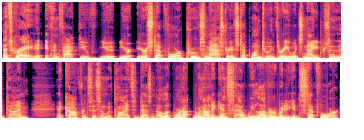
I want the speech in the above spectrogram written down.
that's great. If in fact you've, you, your, your step four proves mastery of step one, two, and three, which 90% of the time at conferences and with clients, it doesn't. Now look, we're not, we're not against that. We love everybody to get to step four.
